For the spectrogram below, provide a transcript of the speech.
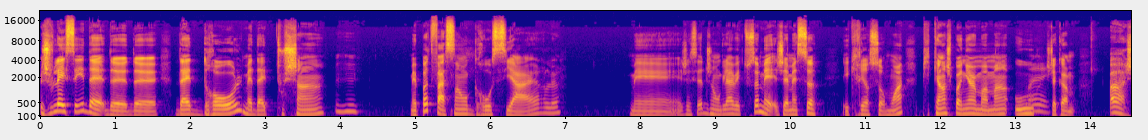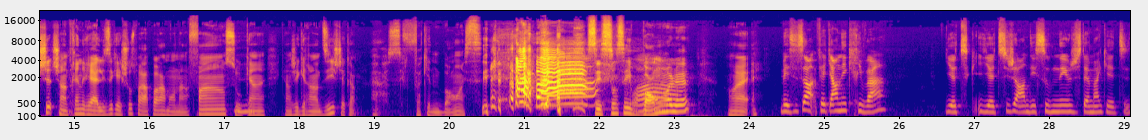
je voulais essayer de- de- de- d'être drôle mais d'être touchant Mhm. mais pas de façon grossière, là. Mais j'essayais de jongler avec tout ça, mais j'aimais ça, écrire sur moi. Puis quand je pognais un moment où Ouais. j'étais comme Ah shit, je suis en train de réaliser quelque chose par rapport à mon enfance ou Mhm. quand, quand j'ai grandi, j'étais comme Ah, c'est fucking bon. C'est c'est sûr, c'est Wow. bon, là. Ouais. Mais c'est ça. Fait qu'en écrivant, y a-tu genre des souvenirs justement que tu-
